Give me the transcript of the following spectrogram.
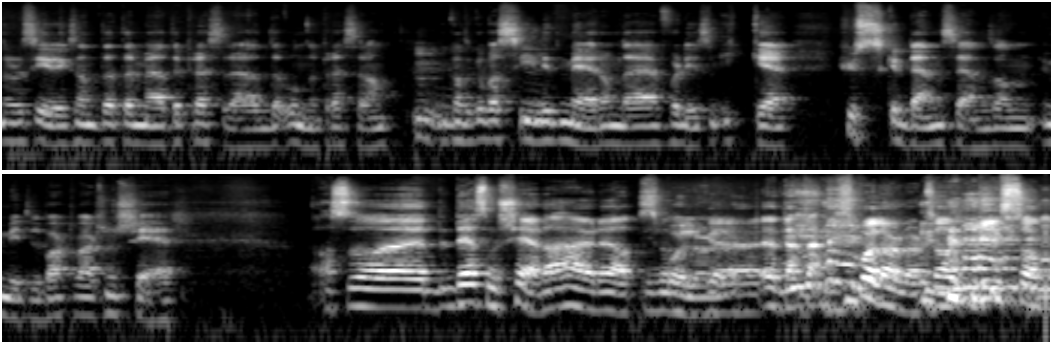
når du sier ikke sant, dette med at de presser deg, det onde presser han. Mm. Kan du ikke bare si litt mer om det for de som ikke husker den scenen sånn umiddelbart? Hva er det som skjer? Altså, det- det som skjer da, er jo det at Spoiler alert. eh, dette, er- spoiler alert. Så de som,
